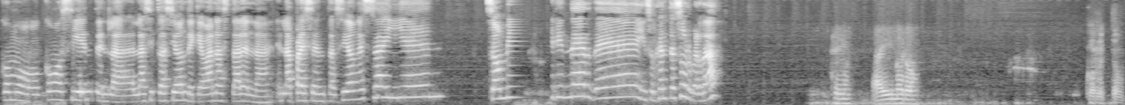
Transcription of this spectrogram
¿cómo, cómo sienten la, la, situación de que van a estar en la, en la presentación? Es ahí en Zombie Dinner de Insurgente Sur, ¿verdad? Sí, ahí mero. Correcto.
